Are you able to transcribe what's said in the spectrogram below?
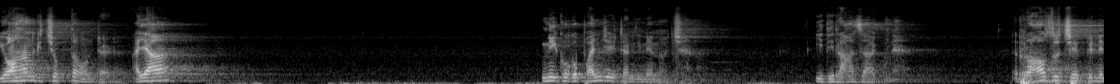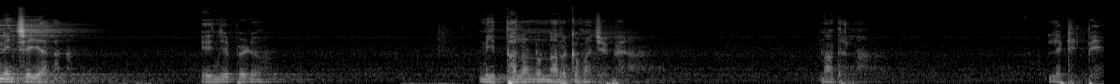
యోహాన్కి చెప్తూ ఉంటాడు అయ్యా నీకు ఒక పని చేయటానికి నేను వచ్చాను. ఇది రాజాజ్ఞ. రాజు చెప్పింది నేను చేయాలన్న ఏం చెప్పాడు? నీ తలను నరకమని చెప్పాను. నా తల లెట్ ఇట్ బే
